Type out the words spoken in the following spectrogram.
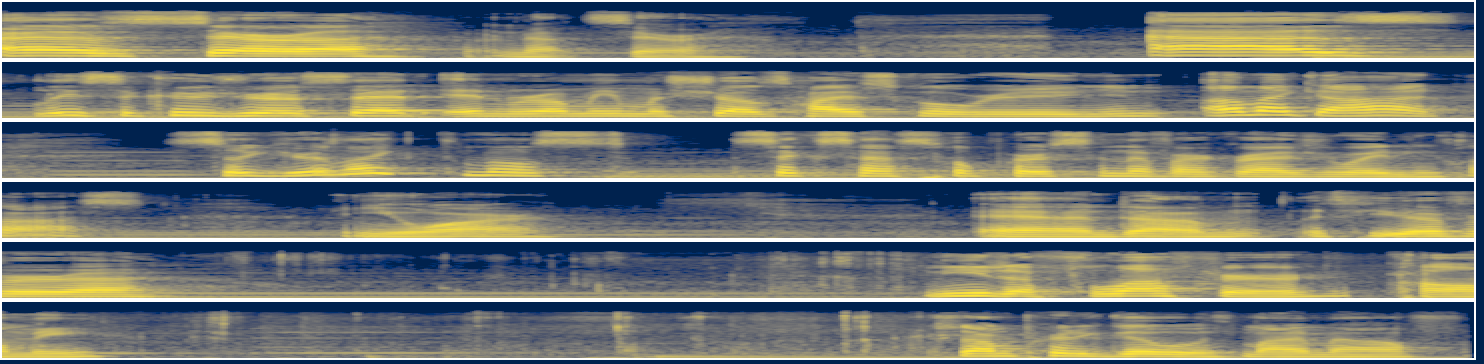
as Sarah, or not Sarah, as Lisa Kudrow said in Romy Michele's high school reunion, oh my God, so you're like the most successful person of our graduating class. And you are. And um, if you ever uh, need a fluffer, call me. Because I'm pretty good with my mouth.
